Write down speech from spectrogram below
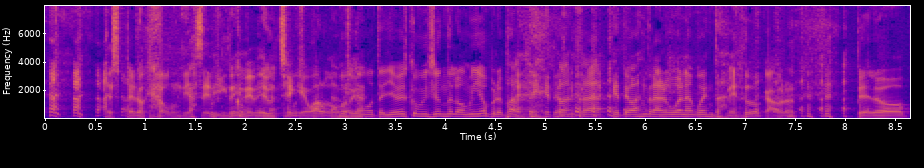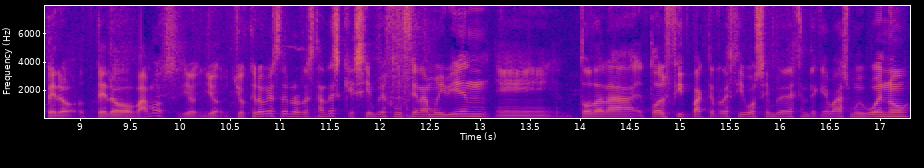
Espero que algún día se digne y me dé un cheque o algo. Pues como te lleves comisión de lo mío, prepárate que te va a entrar, que te va a entrar buena cuenta. Menudo cabrón. Pero, pero, pero vamos, yo, yo, yo creo que es de los restantes que siempre funciona muy bien. eh, toda la, todo el feedback que recibo siempre de gente que va es muy bueno.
